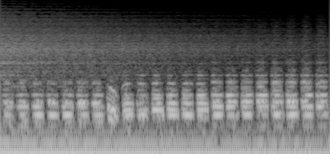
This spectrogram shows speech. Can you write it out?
Thank you.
